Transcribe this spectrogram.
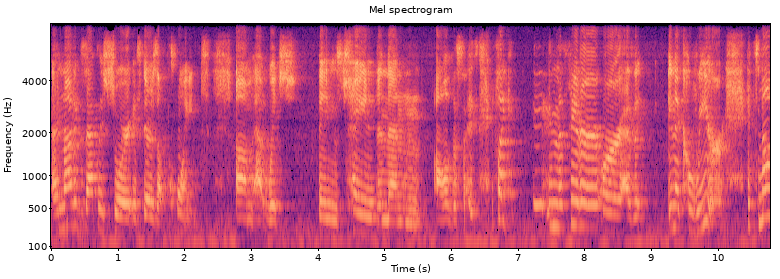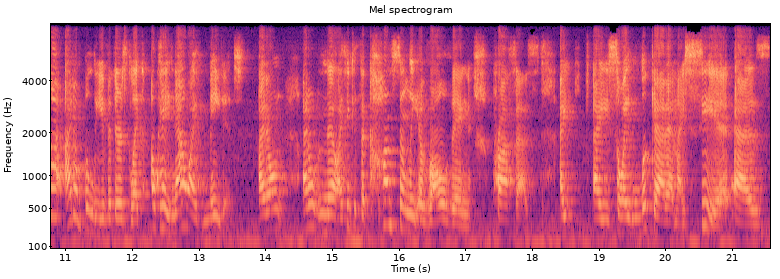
I'm not exactly sure if there's a point um, at which things change, and then all of a sudden, it's, it's like in the theater or as a in a career. It's not. I don't believe that there's like, okay, now I've made it. I don't. I don't know. I think it's a constantly evolving process. I. I. So I look at it and I see it as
